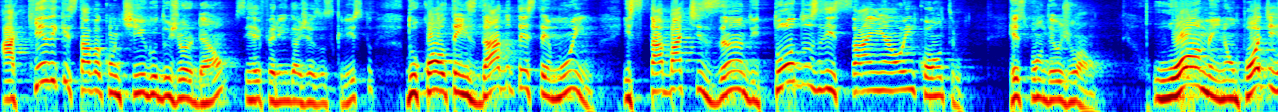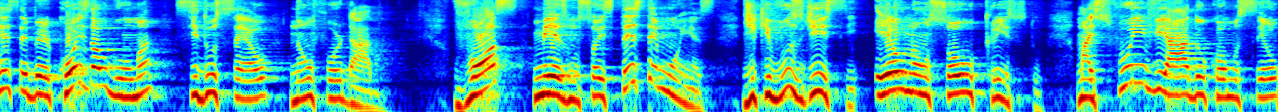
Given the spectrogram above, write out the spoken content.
aquele que estava contigo do Jordão, se referindo a Jesus Cristo, do qual tens dado testemunho, está batizando e todos lhe saem ao encontro. Respondeu João: O homem não pode receber coisa alguma se do céu não for dado. Vós mesmos sois testemunhas de que vos disse: Eu não sou o Cristo, mas fui enviado como seu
